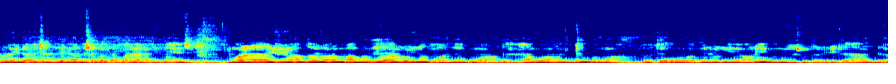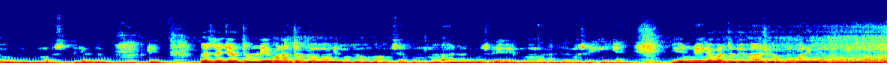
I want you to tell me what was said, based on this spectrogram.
علينا أجزينا سواء ما لنا من محيص ولا شيء أفضل عما قضي الأمر فاستجبتم لي فلا تعلموني ولوما أنفسكم ما أنا بمصرخكم وما أنت بمصرخي إني كفرت بما أشركتموني من قبل إن الله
